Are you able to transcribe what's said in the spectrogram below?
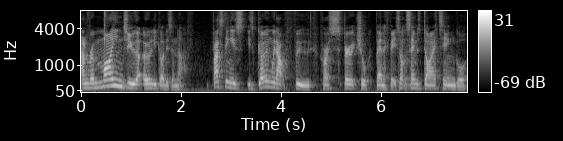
and remind you that only God is enough. Fasting is, is going without food for a spiritual benefit. It's not the same as dieting or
